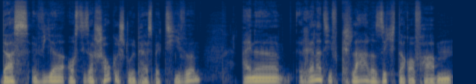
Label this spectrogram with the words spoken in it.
dass wir aus dieser Schaukelstuhlperspektive eine relativ klare Sicht darauf haben,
